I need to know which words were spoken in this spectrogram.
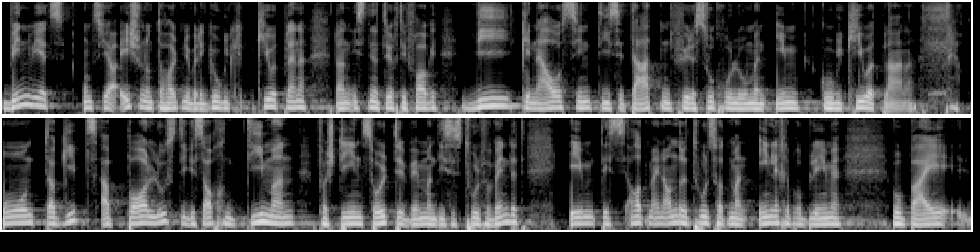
wenn wir jetzt uns ja eh schon unterhalten über den Google Keyword Planner, dann ist natürlich die Frage, wie genau sind diese Daten für das Suchvolumen im Google Keyword Planner? Und da gibt's ein paar lustige Sachen, die man verstehen sollte, wenn man dieses Tool verwendet. Eben, das hat man in anderen Tools hat man ähnliche Probleme, wobei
